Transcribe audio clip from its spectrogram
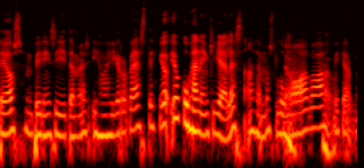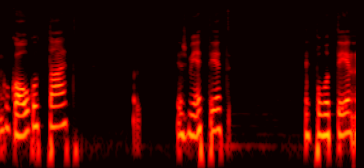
teos. Mä pidin siitä myös ihan hirveästi. Jo, joku hänen kielessä on semmoista lumoavaa, Joo, mikä niin koukuttaa. Et, jos miettii, että et puhuttiin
